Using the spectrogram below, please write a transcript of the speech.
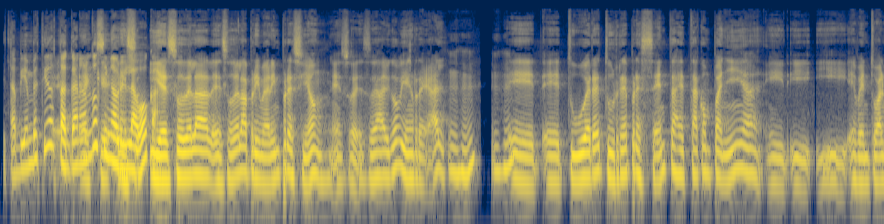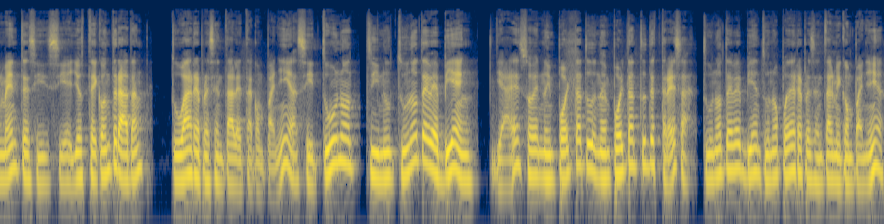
si estás bien vestido, estás ganando sin abrir la boca. Y eso de la, eso de la primera impresión, eso, eso es algo bien real. Eh, eh, tú, eres, tú representas esta compañía y, y eventualmente, si, si ellos te contratan, tú vas a representar esta compañía. Si tú no, si tú no te ves bien, ya eso, no importa tu, no importan tus destrezas. Tú no te ves bien, tú no puedes representar mi compañía.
